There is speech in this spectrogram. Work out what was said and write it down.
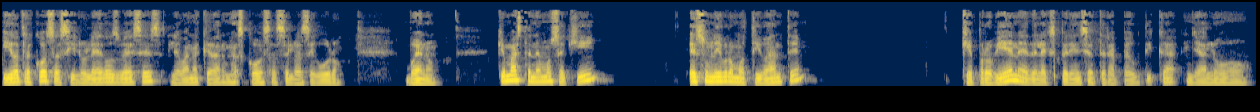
Y otra cosa, si lo lee dos veces, le van a quedar más cosas, se lo aseguro. Bueno, ¿qué más tenemos aquí? Es un libro motivante que proviene de la experiencia terapéutica, ya lo,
